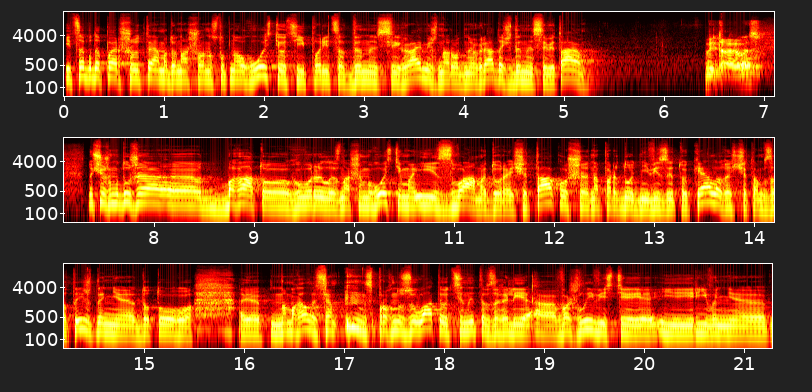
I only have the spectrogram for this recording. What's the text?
І це буде першою темою до нашого наступного гостя. У цій порі це Денис Сігай, міжнародний оглядач. Денисе, вітаю. Вітаю вас. Ну що ж, ми дуже е, багато говорили з нашими гостями, і з вами, до речі, також напередодні візиту Келога, ще там за тиждень до того е, намагалися спрогнозувати, оцінити взагалі е, важливість і рівень е,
